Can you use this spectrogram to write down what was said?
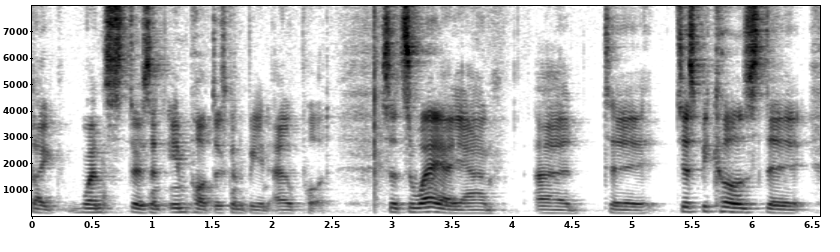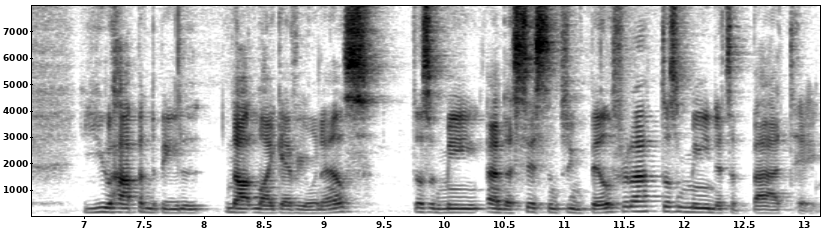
like once there's an input, there's going to be an output. So it's the way I am, and uh, just because the you happen to be not like everyone else doesn't mean, and the system's being built for that doesn't mean it's a bad thing.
